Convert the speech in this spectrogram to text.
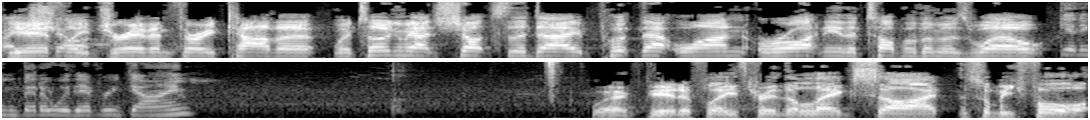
Great Beautifully shot. driven through cover. We're talking about shots of the day. Put that one right near the top of them as well. Getting better with every game. Worked beautifully through the leg side. This will be four.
